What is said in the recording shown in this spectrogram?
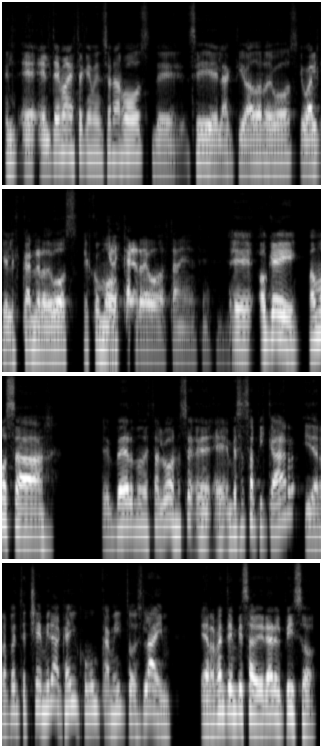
el, eh, el tema este que mencionás vos, de sí, el activador de voz, igual que el escáner de voz, es como, Que el escáner de voz también, sí. eh, ok, vamos a eh, ver dónde está el boss, no sé, eh, empezás a picar y de repente, che, mira, acá hay como un caminito de slime, y de repente empieza a vibrar el piso,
